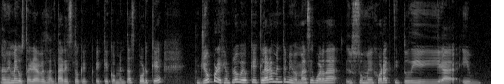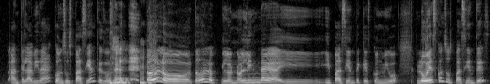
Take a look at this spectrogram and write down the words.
a mí me gustaría resaltar esto que, que comentas porque yo, por ejemplo, veo que claramente mi mamá se guarda su mejor actitud y, y ante la vida con sus pacientes, o sea, todo lo, todo lo, lo no linda y, y, paciente que es conmigo, lo es con sus pacientes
